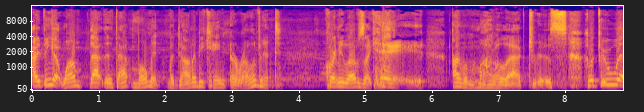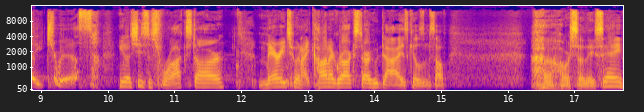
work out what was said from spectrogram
I think at one that at that moment, Madonna became irrelevant. Courtney Love's like, hey, I'm a model actress, hooker waitress. You know, she's this rock star, married to an iconic rock star who dies, kills himself. or so they say.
